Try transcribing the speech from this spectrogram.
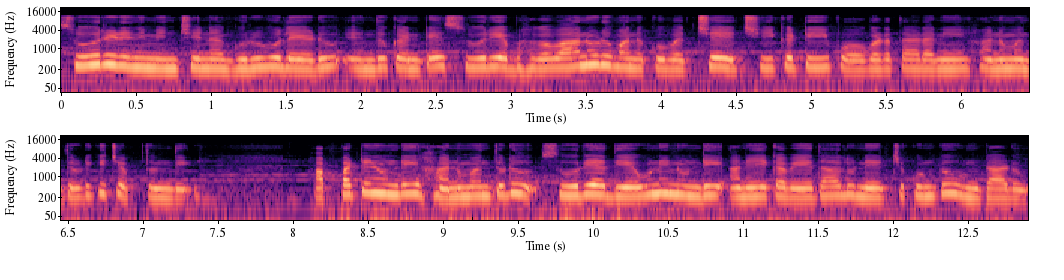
సూర్యుడిని మించిన గురువు లేడు. ఎందుకంటే సూర్య భగవానుడు మనకు వచ్చే చీకటి పోగొడతాడని హనుమంతుడికి చెప్తుంది. అప్పటి నుండి హనుమంతుడు సూర్యదేవుని నుండి అనేక వేదాలు నేర్చుకుంటూ ఉంటాడు.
